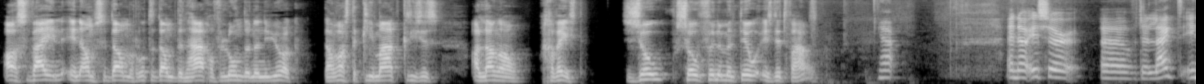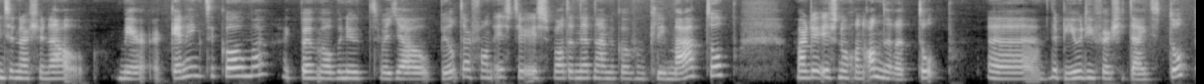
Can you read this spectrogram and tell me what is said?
als wij in, Amsterdam, Rotterdam, Den Haag of Londen en New York. Dan was de klimaatcrisis al lang al geweest. Zo, zo fundamenteel is dit verhaal. Ja. En nou is er, eh, er lijkt internationaal meer erkenning te komen. Ik ben wel benieuwd wat jouw beeld daarvan is. Er is, we hadden het net namelijk over een klimaattop, maar er is nog een andere top. eh, de biodiversiteitstop,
